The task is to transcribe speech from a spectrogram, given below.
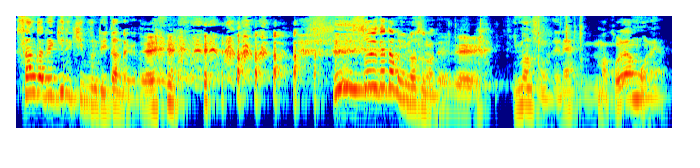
参加できる気分でいたんだけど。えそういう方もいますのえで、えいますのでね。んまあこれはもうね、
